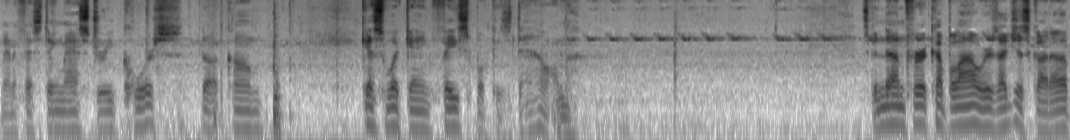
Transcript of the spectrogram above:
manifestingmasterycourse.com. Guess what, gang? Facebook is down. It's been down for a couple hours. I just got up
